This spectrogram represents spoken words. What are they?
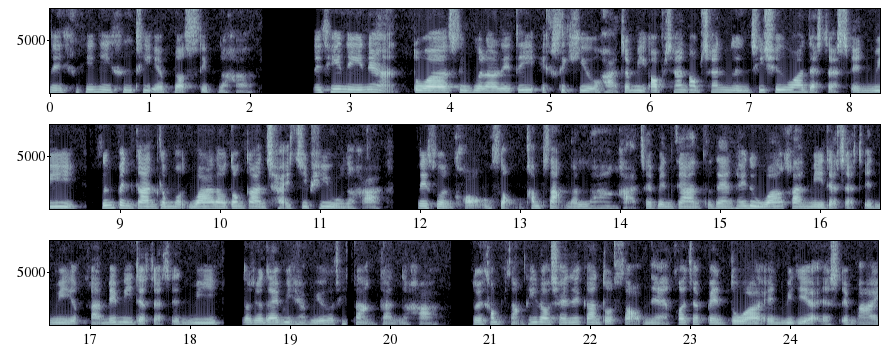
ในที่นี้คือ tf.zip นะคะ ในที่นี้เนี่ย ตัว singularity execute ค่ะ จะมีออปชันออปชันหนึ่งที่ชื่อว่า dash nv ซึ่งเป็นการกำหนดว่าเราต้องการใช้ GPU นะคะ ในส่วนของ 2 คำสั่งด้านล่างค่ะ จะเป็นการแสดงให้ดูว่าการมี dash nv กับการไม่มี dash nv เราจะได้ behavior ที่ต่างกันนะคะ โดยคำสั่งที่เราใช้ในการตรวจสอบเนี่ย ก็จะเป็นตัว NVIDIA SMI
